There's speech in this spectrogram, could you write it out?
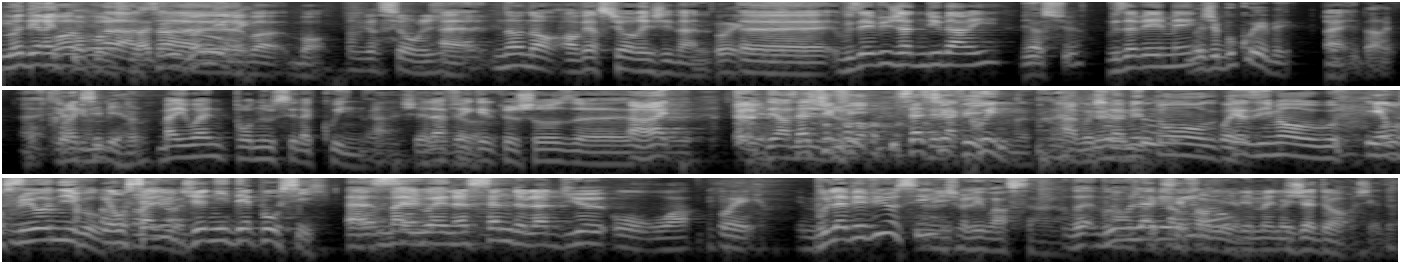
modérez le Bon, propos. Voilà, ça, euh, modéré. bah, bon. En version originale. Euh, non, non, en version originale. Oui. Vous avez vu Jeanne Dubarry? Bien sûr. Vous avez aimé? J'ai beaucoup aimé. Ouais. C'est vrai que c'est bien. hein. Maïwen, pour nous, c'est la queen. je Elle a fait quelque chose. euh, Arrête. euh, Ça suffit, jour. ça c'est la suffit. queen. Ah, moi, Nous je la mettons Oui. quasiment au, Et au on plus haut niveau. Et on salue. Johnny Depp aussi. Euh, La scène, la scène de l'adieu au roi. Oui. Vous l'avez vu aussi Oui, je vais aller voir ça. là. Vous, vous l'avez vu j'adore, j'adore.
